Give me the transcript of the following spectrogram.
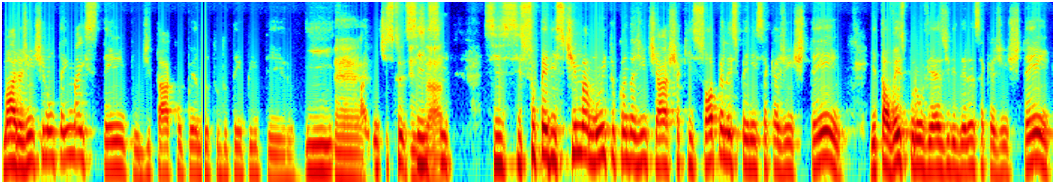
Mário, a gente não tem mais tempo de estar tá acompanhando tudo o tempo inteiro. E é, a gente se, se, se, se superestima muito quando a gente acha que só pela experiência que a gente tem, e talvez por um viés de liderança que a gente tem,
